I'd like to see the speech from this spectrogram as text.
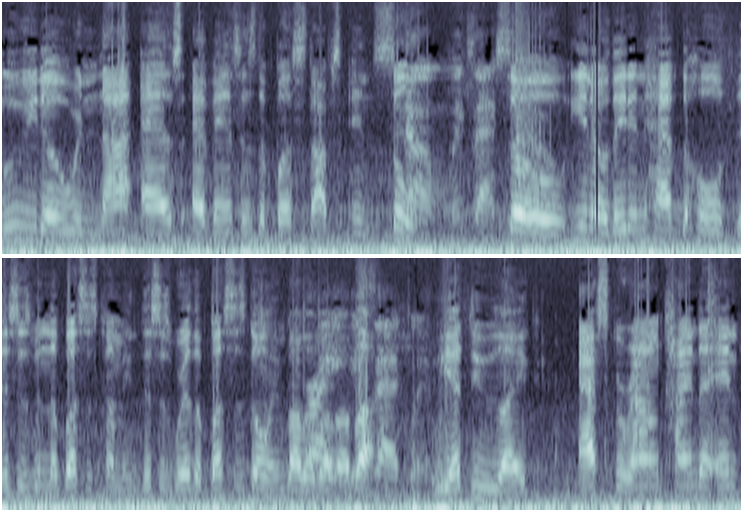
Muido were not as advanced as the bus stops in Seoul. No, exactly. So, you know, they didn't have the whole this is when the bus is coming, this is where the bus is going, blah blah right, blah blah blah. exactly. We had to like ask around kinda and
